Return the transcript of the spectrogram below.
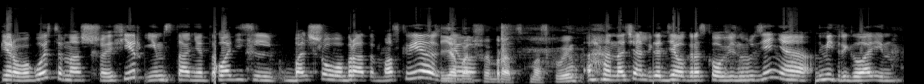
первого гостя в наш эфир. Им станет руководитель большого брата в Москве. Я Дело- большой брат Москвы. начальник отдела городского видеонаблюдения Дмитрий Головин.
